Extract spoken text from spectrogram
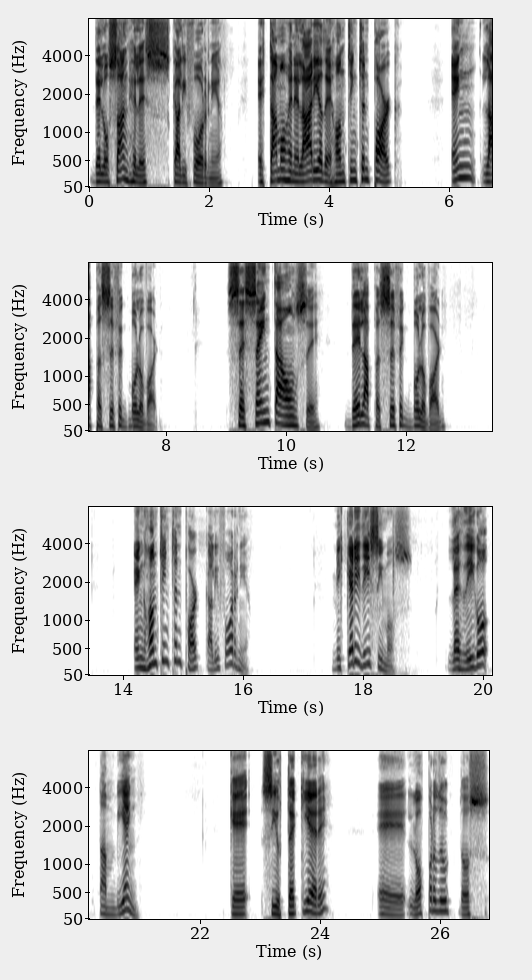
de Los Ángeles, California, Estamos en el área de Huntington Park, en la Pacific Boulevard. 6011 de la Pacific Boulevard, en Huntington Park, California. Mis queridísimos, les digo también que si usted quiere eh, los productos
